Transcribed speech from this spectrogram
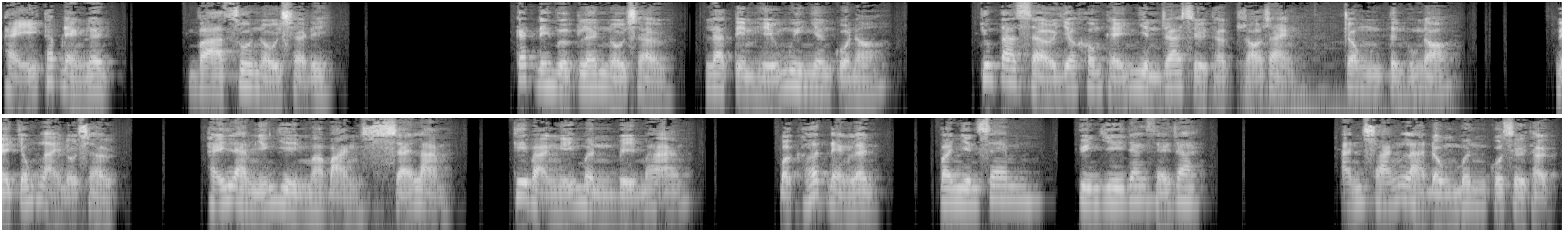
Hãy thắp đèn lên, và xua nỗi sợ đi. Cách để vượt lên nỗi sợ là tìm hiểu nguyên nhân của nó. Chúng ta sợ do không thể nhìn ra sự thật rõ ràng trong tình huống đó. Để chống lại nỗi sợ, hãy làm những gì mà bạn sẽ làm khi bạn nghĩ mình bị ma ám. Bật hết đèn lên và nhìn xem chuyện gì đang xảy ra. Ánh sáng là đồng minh của sự thật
